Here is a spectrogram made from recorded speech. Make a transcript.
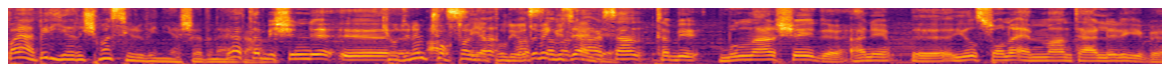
Baya bir yarışma serüveni yaşadın Erdal. Ya tabii şimdi e, Ki o dönem çok da aslında- yapılıyordu ve güzeldi. bakarsan tabii bunlar şeydi hani e, yıl sonu envanterleri gibi.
